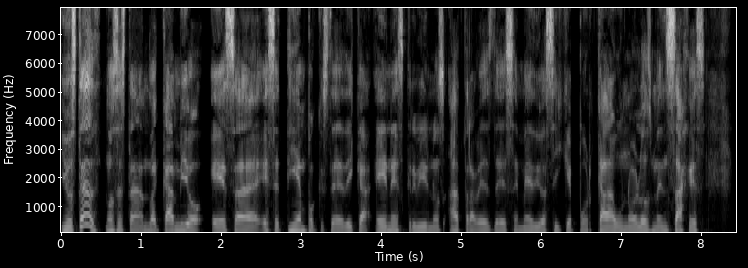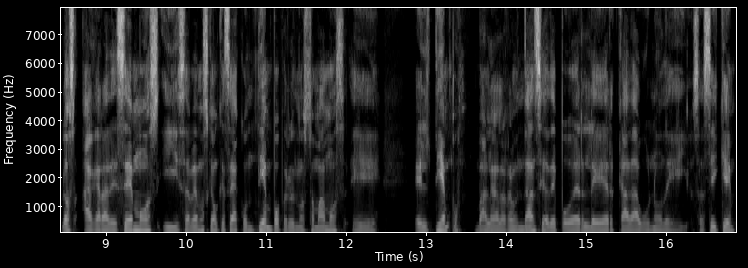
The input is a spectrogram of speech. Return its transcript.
Y usted nos está dando a cambio esa, ese tiempo que usted dedica en escribirnos a través de ese medio. Así que por cada uno de los mensajes los agradecemos y sabemos que aunque sea con tiempo, pero nos tomamos... Eh, el tiempo, valga la redundancia, de poder leer cada uno de ellos. Así que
